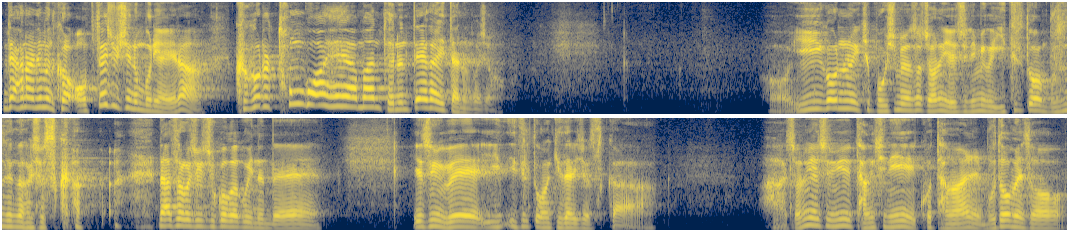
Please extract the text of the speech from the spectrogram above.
근데 하나님은 그걸 없애주시는 분이 아니라 그거를 통과해야만 되는 때가 있다는 거죠. 어, 이거는 이렇게 보시면서 저는 예수님이 그 이틀 동안 무슨 생각하셨을까? 나사로가 지금 죽어가고 있는데 예수님이 왜 이, 이틀 동안 기다리셨을까? 아, 저는 예수님이 당신이 곧 당할 무덤에서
